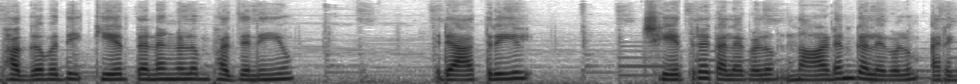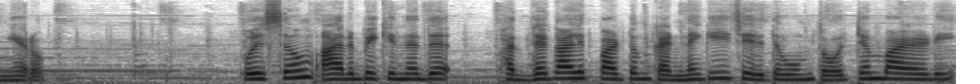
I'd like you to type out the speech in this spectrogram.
ഭഗവതി കീർത്തനങ്ങളും ഭജനയും രാത്രിയിൽ ക്ഷേത്രകലകളും നാടൻ കലകളും അരങ്ങേറും. ഉത്സവം ആരംഭിക്കുന്നത് ഭദ്രകാളിപ്പാട്ടും കണ്ണകി ചരിതവും തോറ്റമ്പാഴടി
